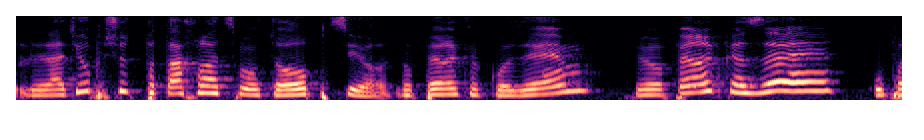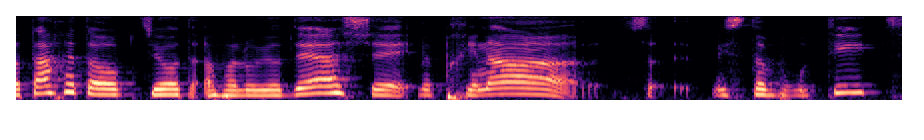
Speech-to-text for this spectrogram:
לדעתי הוא פשוט פתח לעצמו את האופציות בפרק הקודם, ובפרק הזה הוא פתח את האופציות, אבל הוא יודע שמבחינה הסתברותית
